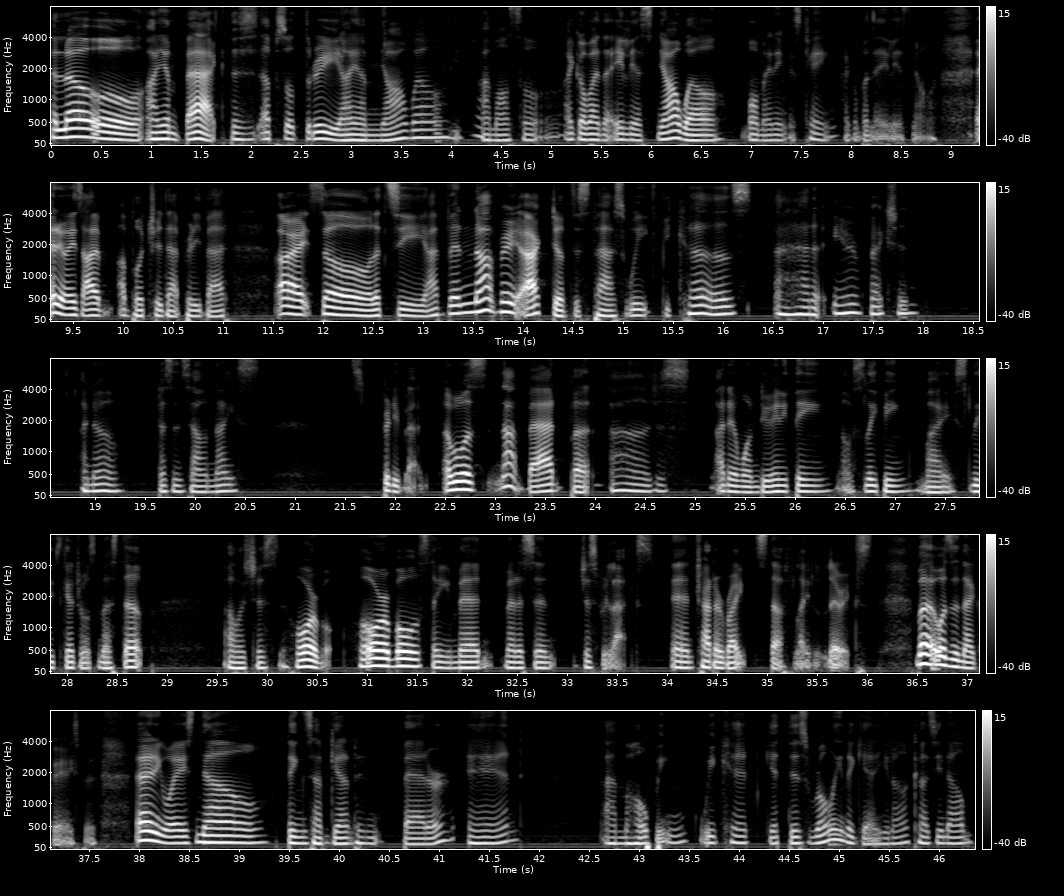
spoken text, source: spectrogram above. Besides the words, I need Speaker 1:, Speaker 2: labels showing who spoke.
Speaker 1: Hello, I am back. This is episode three. I am Nyob Well. I'm also I go by the alias Nyawell. Well, my name is King. I go by the alias Nyob Well. Anyways, I I butchered that pretty bad. All right, so let's see. I've been not very active this past week because I had an ear infection. I know, doesn't sound nice. It's pretty bad. It was not bad, but uh, just I didn't want to do anything. I was sleeping. My sleep schedule was messed up. I was just horrible, horrible. Staying in bed, medicine, just relax and try to write stuff like lyrics. But it wasn't that great experience. Anyways, now things have gotten better and I'm hoping we could get this rolling again, you know, because, you know,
